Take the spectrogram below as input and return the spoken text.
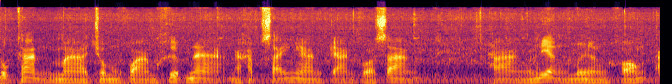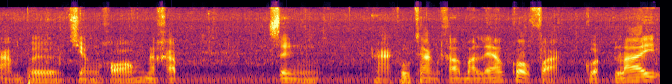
ทุกท่านมาชมความคืบหน้านะครับไซต์งานการก่อสร้างทางเลี่ยงเมืองของอำเภอเชียงของนะครับ ซึ่งหากทุกท่านเข้ามาแล้วก็ฝากกดไลค์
